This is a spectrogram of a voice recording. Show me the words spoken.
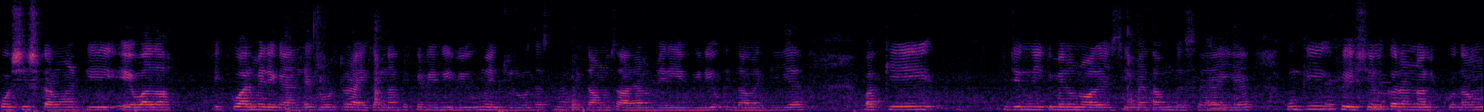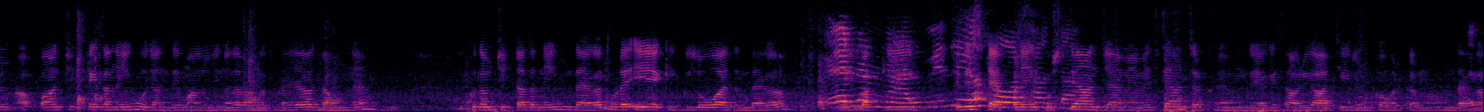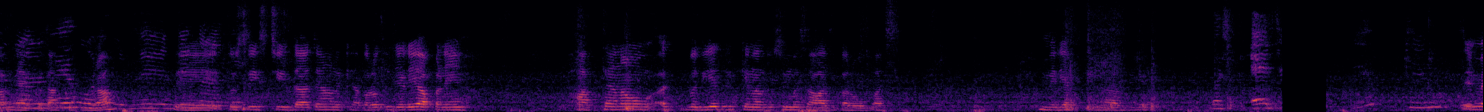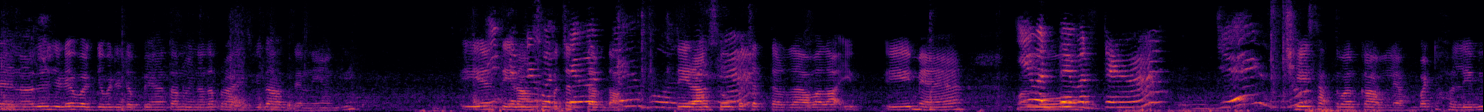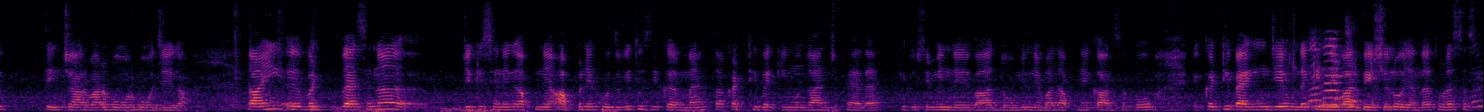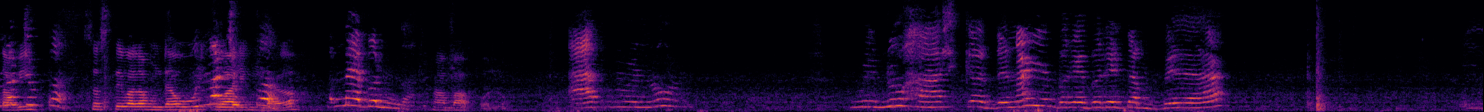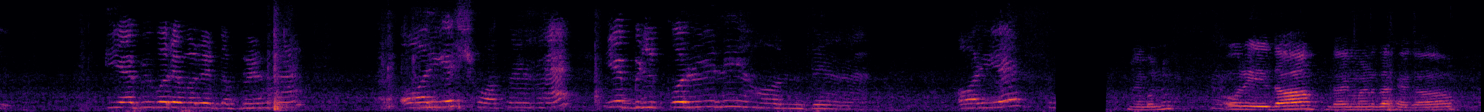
ਕੋਸ਼ਿਸ਼ ਕਰਨਾ ਕਿ ਇਹ ਵਾਲਾ ਇੱਕ ਵਾਰ ਮੇਰੇ ਕਹਿਣ ਦੇ ਜ਼ਰੂਰ ਟਰਾਈ ਕਰਨਾ ਤੇ ਫਿਰ ਇਹ ਰਿਵਿਊ ਮੈਨੂੰ ਜ਼ਰੂਰ ਦੱਸਣਾ ਕਿ ਤੁਹਾਨੂੰ ਸਾਰਿਆਂ ਨੂੰ ਮੇਰੀ ਇਹ ਵੀਡੀਓ ਕਿੱਦਾਂ ਲੱਗੀ ਹੈ। ਬਾਕੀ ਜਿੰਨੀ ਕਿ ਮੈਨੂੰ ਨੌਲੇਜ ਸੀ ਮੈਂ ਤੁਹਾਨੂੰ ਦੱਸਿਆ ਹੀ ਹੈ। ਕਿਉਂਕਿ ਫੇਸ਼ੀਅਲ ਕਰਨ ਨਾਲ ਇੱਕਦਮ ਆਪਾਂ ਚਿੱਟੇ ਤਾਂ ਨਹੀਂ ਹੋ ਜਾਂਦੇ। ਮੰਨ ਲਓ ਜਿਨ੍ਹਾਂ ਦਾ ਰੰਗ ਥੋੜਾ ਜਿਹਾ ਡਾਊਨ ਹੈ ਇੱਕਦਮ ਚਿੱਟਾ ਤਾਂ ਨਹੀਂ ਹੁੰਦਾ ਹੈਗਾ ਥੋੜਾ ਇਹ ਹੈ ਕਿ ਗਲੋ ਆ ਜਾਂਦਾ ਹੈਗਾ। ਤੇ ਬਾਕੀ ਇਹਦੇ ਸਟੈਪ ਨੇ ਕੁਝ ਧਿਆਨ ਜਿਵੇਂ ਐਵੇਂ ਧਿਆਨ ਚ ਰੱਖਣੇ ਹੁੰਦੇ ਹੈਗੇ ਸਾਰੀ ਆ ਚੀਜ਼ ਨੂੰ ਕਵਰ ਕਰਨਾ ਹੁੰਦਾ ਹੈਗਾ ਨੈਕ ਤੱਕ ਪੂਰਾ। ਤੇ ਤੁਸੀਂ ਇਸ ਚੀਜ਼ ਦਾ ਧਿਆਨ ਰੱਖਿਆ ਕਰੋ ਕਿ ਜਿਹੜੇ ਆਪਣੇ ਹੱਥ ਹੈ ਨਾ ਉਹ ਵਧੀਆ ਤਰੀਕੇ ਨਾਲ ਤੁਸੀਂ ਮਸਾਜ ਕਰੋ ਬਸ। ਮੇਰੀ ਐਕਟਿੰਗ ਨਾਲ ਵੀ। ਹੈ ਬਸ ਇਹ ਤੇ ਮੈਂ ਇਹਨਾਂ ਦੇ ਜਿਹੜੇ ਵੱਡੇ ਵੱਡੇ ਡੱਬੇ ਆ ਤੁਹਾਨੂੰ ਇਹਨਾਂ ਦਾ ਪ੍ਰਾਈਸ ਵੀ ਦੱਸ ਦਿੰਨੇ ਆਂਗੀ ਇਹ ਹੈ 1375 ਦਾ। 1375 ਦਾ ਵਾਲਾ। ਇਹ ਮੈਂ ਮੰਨ ਲਓ ਵੱਡੇ ਜੇ 6-7 ਵਾਰ ਕਰ ਲਿਆ ਬਟ ਹਲੇ ਵੀ 3-4 ਵਾਰ ਹੋਰ ਹੋ ਜਾਏਗਾ। ਤਾਂ ਹੀ ਵੈਸੇ ਨਾ ਜੇ ਕਿਸੇ ਨੇ ਆਪਣੇ ਆਪਣੇ ਖੁਦ ਵੀ ਤੁਸੀਂ ਕਰਨਾ ਹੈ ਤਾਂ ਇਕੱਠੀ ਪੈਕਿੰਗ ਮੰਗਾਉਣ 'ਚ ਫਾਇਦਾ ਹੈ ਕਿ ਤੁਸੀਂ ਮਹੀਨੇ ਬਾਅਦ 2 ਮਹੀਨੇ ਬਾਅਦ ਆਪਣੇ ਕਰ ਸਕੋ। ਇਕੱਠੀ ਪੈਕਿੰਗ ਜੇ ਹੁੰਦਾ ਕਿੰਨੇ ਵਾਰ ਫੇਸ਼ੀਅਲ ਹੋ ਜਾਂਦਾ ਥੋੜਾ ਸਸਤਾ ਵੀ ਸਸਤੇ ਵਾਲਾ ਹੁੰਦਾ ਉਹ ਇੱਕ ਵਾਰ ਹੀ ਹੁੰਦਾ ਹੈਗਾ। ਮੈਂ ਬਣੂੰਗਾ ਹਾਂ ਬਾਪ ਬੋਲੋ आप ਮੈਨੂੰ ਮੈਨੂੰ हाश कर देना ये बड़े बड़े डब्बे हैं ये भी बड़े बड़े डब्बे हैं और ये छोटे हैं ये बिल्कुल भी नहीं होते हैं और ये ਮੈਂ ਬੋਲੂ ਔਰ ਇਹਦਾ ਡਾਇਮੰਡ ਦਾ ਹੈਗਾ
